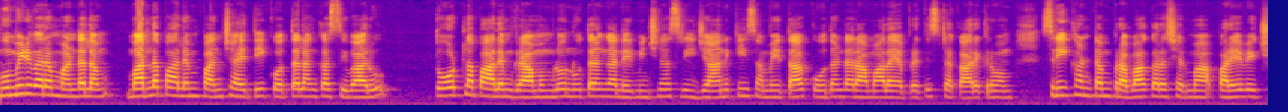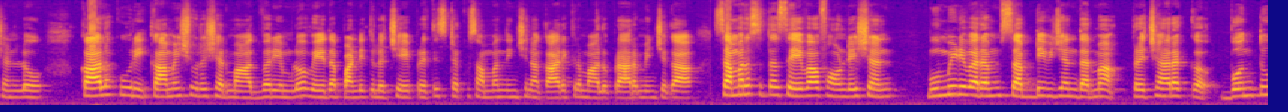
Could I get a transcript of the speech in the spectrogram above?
ముమ్మిడివరం మండలం మర్లపాలెం పంచాయతీ కొత్తలంక శివారు తోట్లపాలెం గ్రామంలో నూతనంగా నిర్మించిన శ్రీ జానకి సమేత కోదండ రామాలయ ప్రతిష్ట కార్యక్రమం శ్రీకంఠం ప్రభాకర శర్మ పర్యవేక్షణలో కాలకూరి కామేశ్వర శర్మ ఆధ్వర్యంలో వేద పండితులచే ప్రతిష్టకు సంబంధించిన కార్యక్రమాలు ప్రారంభించగా సమరసత సేవా ఫౌండేషన్ ముమ్మిడివరం సబ్ డివిజన్ ధర్మ ప్రచారక్ బొంతు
